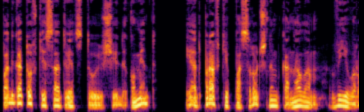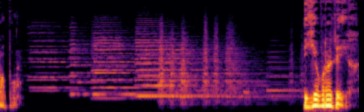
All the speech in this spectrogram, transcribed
подготовьте соответствующий документ и отправьте по срочным каналам в Европу». Еврорейх.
